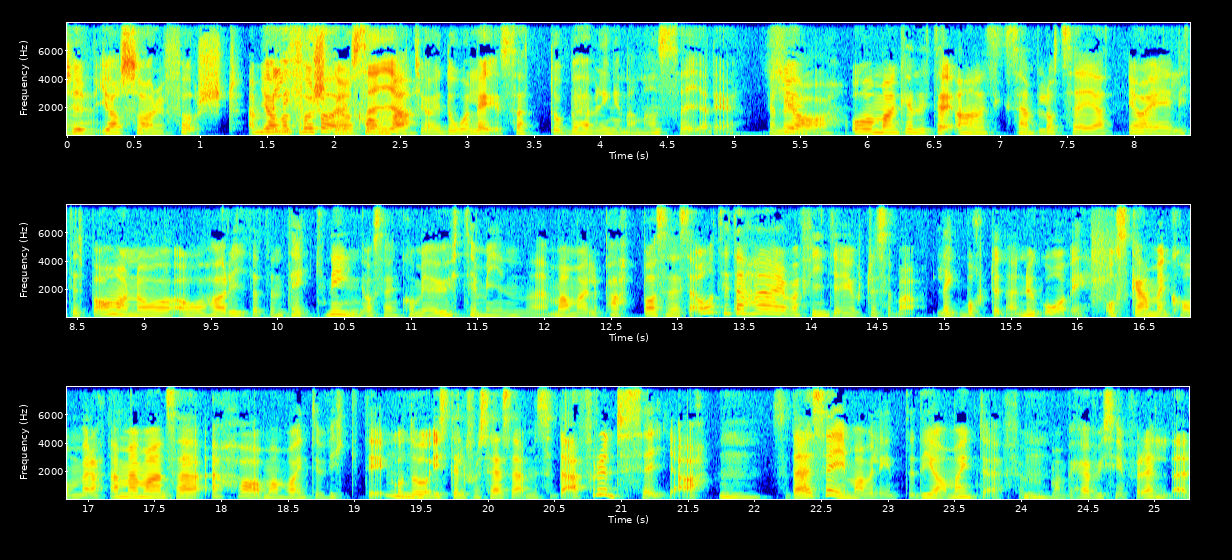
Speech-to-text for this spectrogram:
Typ, Eh, jag sa det först. Ja, jag var först med att säga att jag är dålig, så då behöver ingen annan säga det. Eller? Ja, och man kan ta ett annat exempel. Låt säga att jag är ett litet barn och, och har ritat en teckning och sen kommer jag ut till min mamma eller pappa och säger så här, åh titta här vad fint jag har gjort det. Så bara, lägg bort det där, nu går vi. Och skammen kommer att, ja men man säger, jaha man var inte viktig. Och då istället för att säga så här, men så där får du inte säga. Så där säger man väl inte, det gör man ju inte för man behöver ju sin förälder.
